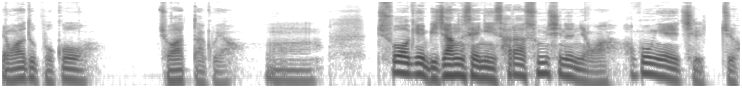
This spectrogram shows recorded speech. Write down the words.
영화도 보고 좋았다고요. 음, 추억의 미장센이 살아 숨쉬는 영화 허공의 질주.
